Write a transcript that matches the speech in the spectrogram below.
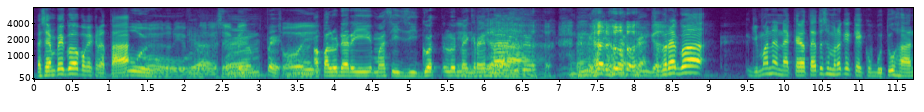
SMP gua pakai kereta. Oh, dari, iya, dari SMP. SMP. Coy. Apa lu dari masih zigot lu naik kereta gitu? Enggak dong, enggak. Sebenarnya gua gimana naik kereta itu sebenarnya kayak, kayak kebutuhan.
